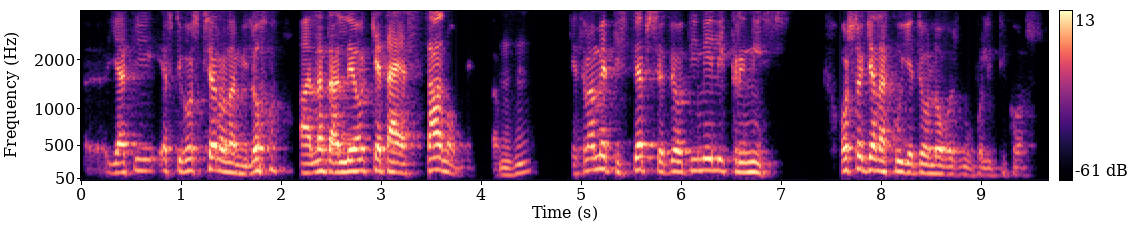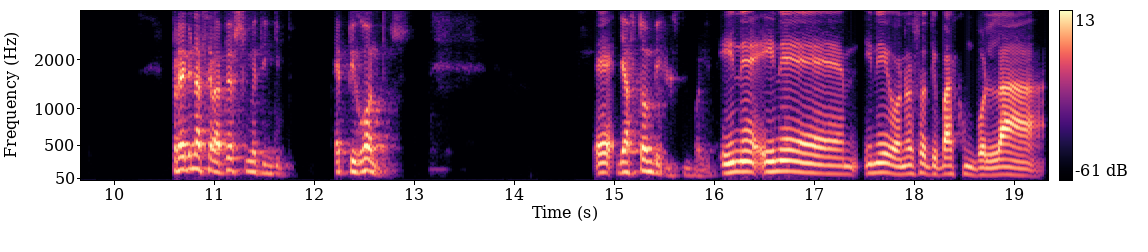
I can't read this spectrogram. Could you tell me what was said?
ε, γιατί ευτυχώς ξέρω να μιλώ, αλλά τα λέω και τα αισθανομαι Και θέλω να με πιστέψετε ότι είμαι ειλικρινής. Όσο και αν ακούγεται ο λόγος μου πολιτικός. Πρέπει να θεραπεύσουμε την Κύπρο. Επιγόντως. Ε, Γι' αυτό μπήκα στην πολιτική. Είναι, είναι, είναι γεγονός ότι υπάρχουν πολλά,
